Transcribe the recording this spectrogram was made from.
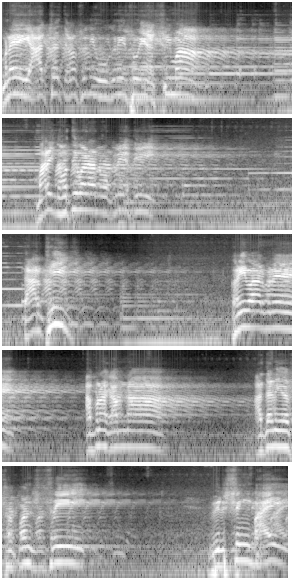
મને યાદ છે ત્યાં સુધી ઓગણીસો એસી માં મારી નોતીવાડા નોકરી હતી ત્યારથી ઘણી વાર મને આપણા ગામના આદરણીય સરપંચ શ્રી વીરસિંહભાઈ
